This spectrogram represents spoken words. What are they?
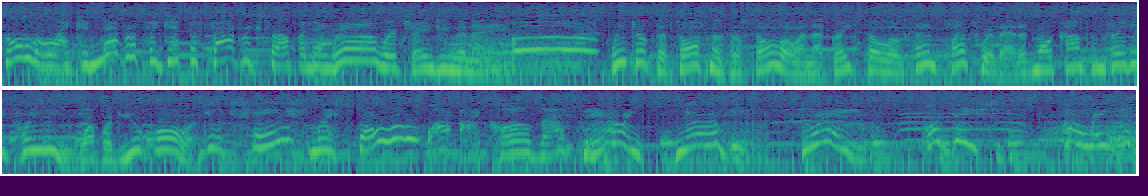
Solo, I can never forget the fabric softener. Well, we're changing the name. we took the softness of Solo and that great Solo scent, plus we've added more concentrated cleaning. What would you call it? You changed my Solo? I, I call that daring, nervy, brave, audacious, courageous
